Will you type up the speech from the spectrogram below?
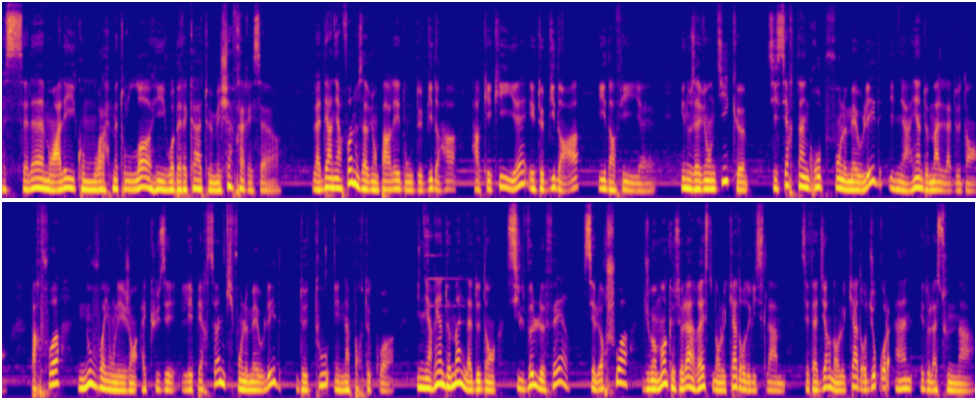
Assalamu alaikum wa rahmatullahi wa barakatuh, mes chers frères et sœurs. La dernière fois, nous avions parlé donc de bid'a hakikiyya et de bid'a idafiyya. Et nous avions dit que si certains groupes font le mawlid, il n'y a rien de mal là-dedans. Parfois, nous voyons les gens accuser les personnes qui font le mawlid de tout et n'importe quoi. Il n'y a rien de mal là-dedans. S'ils veulent le faire, c'est leur choix, du moment que cela reste dans le cadre de l'islam, c'est-à-dire dans le cadre du Qur'an et de la Sunna.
